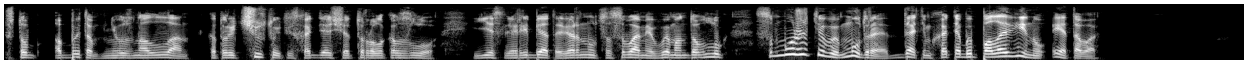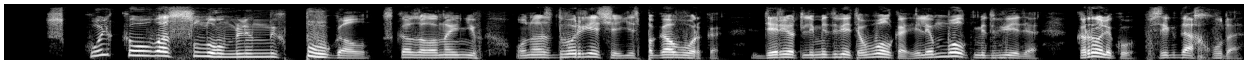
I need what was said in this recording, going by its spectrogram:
чтобы об этом не узнал Лан, который чувствует исходящее от троллоков зло. Если ребята вернутся с вами в Эммондов Лук, сможете вы, мудрая, дать им хотя бы половину этого? «Сколько у вас сломленных пугал!» — сказала Найниф. «У нас в есть поговорка. Дерет ли медведь волка или волк медведя? Кролику всегда худо.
